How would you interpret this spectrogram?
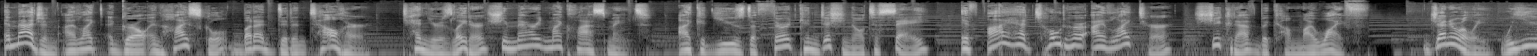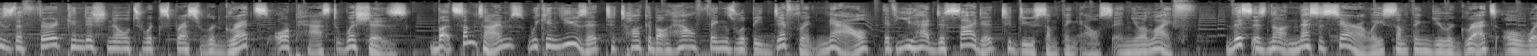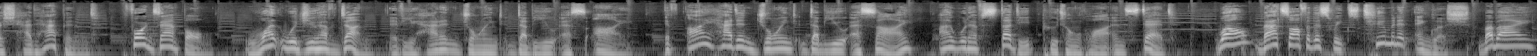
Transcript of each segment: Imagine I liked a girl in high school, but I didn't tell her. 10 years later, she married my classmate. I could use the third conditional to say, if I had told her I liked her, she could have become my wife. Generally, we use the third conditional to express regrets or past wishes, but sometimes we can use it to talk about how things would be different now if you had decided to do something else in your life. This is not necessarily something you regret or wish had happened. For example, what would you have done if you hadn't joined WSI? If I hadn't joined WSI, I would have studied Putonghua instead. Well, that's all for this week's 2 Minute English. Bye bye.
